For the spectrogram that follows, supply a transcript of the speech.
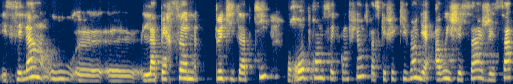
Et c'est là où euh, euh, la personne, petit à petit, reprend cette confiance parce qu'effectivement, dit Ah oui, j'ai ça, j'ai ça,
